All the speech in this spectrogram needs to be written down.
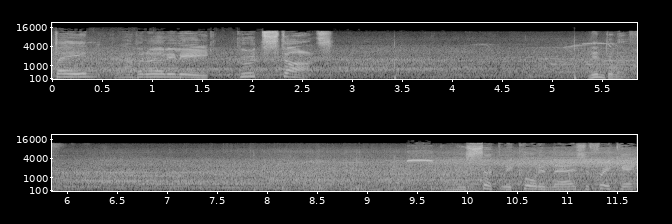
Spain have an early lead. Good start. Lindelof. He's certainly caught him there. It's a free kick.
